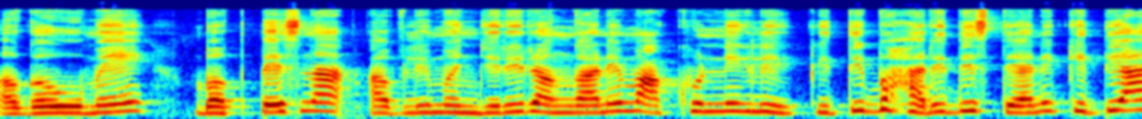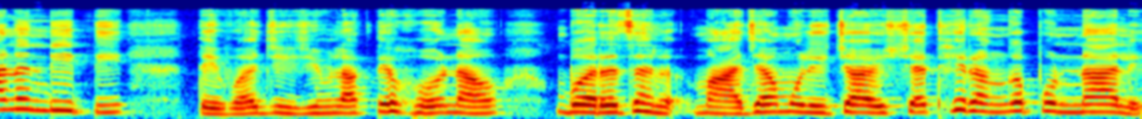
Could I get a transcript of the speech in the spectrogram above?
अगौमे बघतेस ना आपली मंजिरी रंगाने माखून निघली. किती भारी दिसते आणि किती आनंदी ती. तेव्हा जिजी लागते हो नाव. बरं झालं माझ्या मुलीच्या आयुष्यात हे रंग पुन्हा आले.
